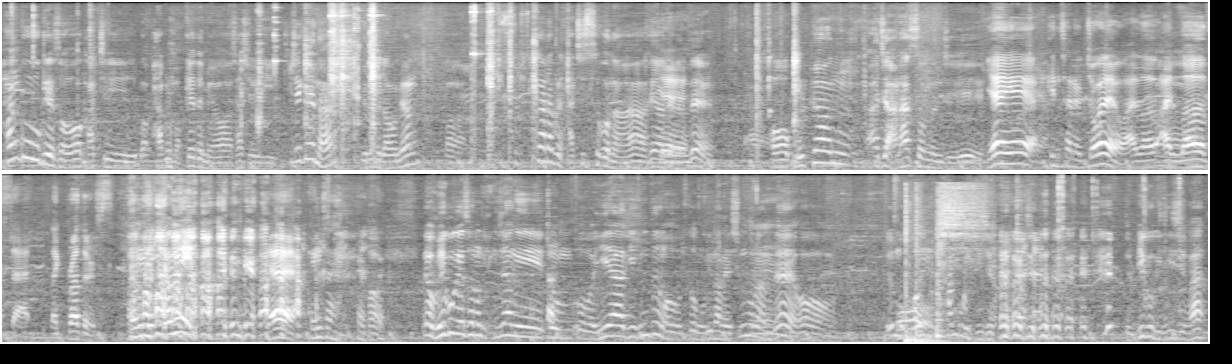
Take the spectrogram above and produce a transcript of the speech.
한국에서 같이 뭐 밥을 먹게 되면 사실 이 찌개나 이런 게 나오면 어, 숟가락을 같이 쓰거나 해야 예. 되는데 어, 불편하지 않았었는지 Yeah, yeah, yeah. 괜찮아요. 좋아요. I love, I love that. Like brothers. 형님, 형님. Yeah, 괜찮아요. 어, 그러니까 외국에서는 굉장히 좀 어, 이해하기 힘든 어떤 우리나라의 식문화인데 어, 이건 뭐 거의 한국인이죠. 미국인이지만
